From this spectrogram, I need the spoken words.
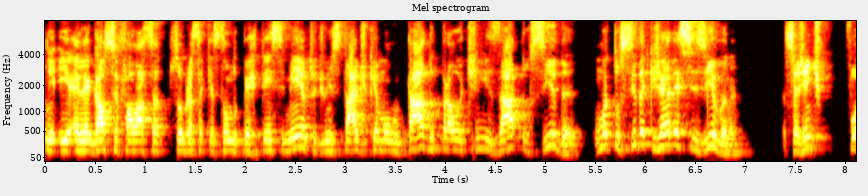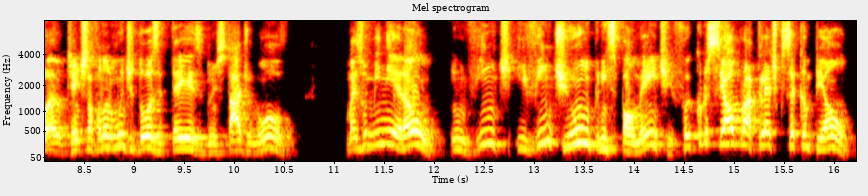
E é legal você falar sobre essa questão do pertencimento de um estádio que é montado para otimizar a torcida. Uma torcida que já é decisiva, né? Se a gente for, a gente está falando muito de 12, 13, do estádio novo, mas o Mineirão, em 20 e 21 principalmente, foi crucial para o Atlético ser campeão.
